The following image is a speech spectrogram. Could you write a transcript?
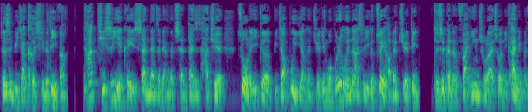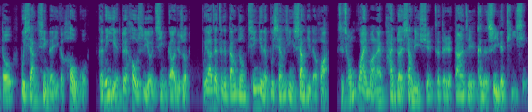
这是比较可惜的地方。他其实也可以善待这两个城，但是他却做了一个比较不一样的决定。我不认为那是一个最好的决定。只是可能反映出来说，你看你们都不相信的一个后果，可能也对后世有警告，就是说不要在这个当中轻易的不相信上帝的话，只从外貌来判断上帝选择的人。当然，这也可能是一个提醒。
